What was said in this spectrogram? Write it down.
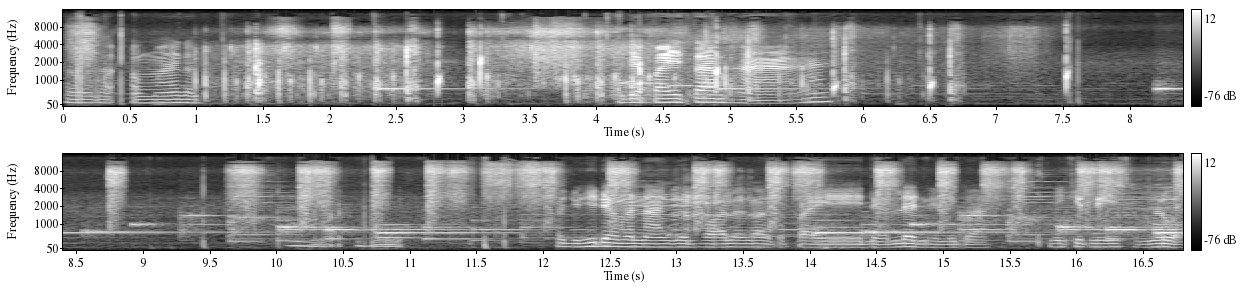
เอาละเอาไม้ก่อนเราจะไปตามหา เราอยู่ที่เดิมมานานเกินพอแล้วเราจะไปเดินเล่นกันดีกว่าในคลิปนี้สำรวจ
